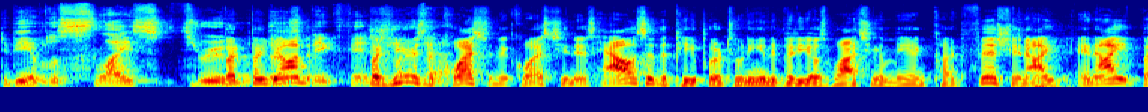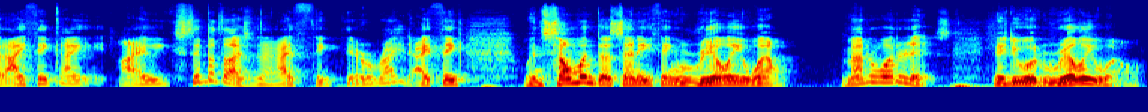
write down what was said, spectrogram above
to be able to slice through But, but those beyond, big fish. but like here's the that. question. The question is, how is it that people are tuning into videos watching a man cut fish? And I and I, but I think I I sympathize with that. I think they're right. I think when someone does anything really well, no matter what it is, they do it really well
